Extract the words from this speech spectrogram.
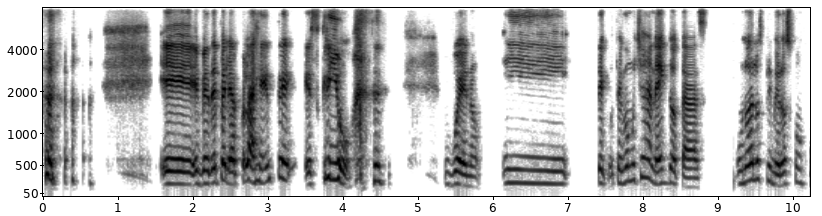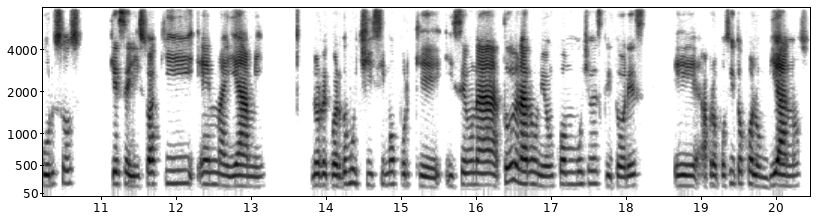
Eh, en vez de pelear con la gente, escribo. bueno, y tengo muchas anécdotas. Uno de los primeros concursos que se hizo aquí en Miami. Lo recuerdo muchísimo porque hice una, tuve una reunión con muchos escritores eh, a propósito colombianos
